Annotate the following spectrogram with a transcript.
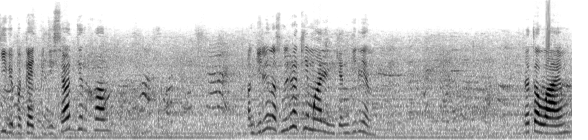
Киви по 5,50 дирхам. Ангелина, смотри, какие маленькие, Ангелин. Это лайм.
